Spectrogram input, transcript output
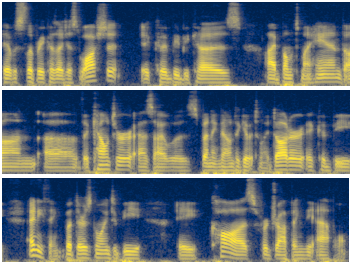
it was slippery because I just washed it. It could be because I bumped my hand on uh, the counter as I was bending down to give it to my daughter. It could be anything, but there's going to be a cause for dropping the apple.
